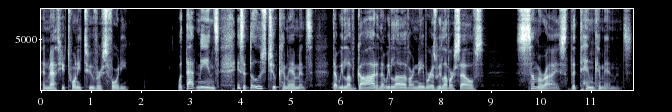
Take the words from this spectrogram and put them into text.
In Matthew 22, verse 40. What that means is that those two commandments, that we love God and that we love our neighbor as we love ourselves, summarize the Ten Commandments.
